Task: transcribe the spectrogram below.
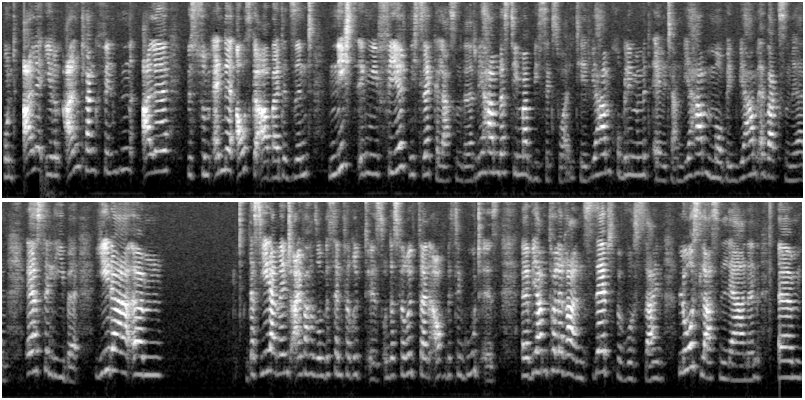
und alle ihren Anklang finden, alle bis zum Ende ausgearbeitet sind, nichts irgendwie fehlt, nichts weggelassen wird. Wir haben das Thema Bisexualität, wir haben Probleme mit Eltern, wir haben Mobbing, wir haben Erwachsenwerden, erste Liebe. Jeder, ähm, dass jeder Mensch einfach so ein bisschen verrückt ist und das Verrücktsein auch ein bisschen gut ist. Äh, wir haben Toleranz, Selbstbewusstsein, Loslassen lernen, ähm,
